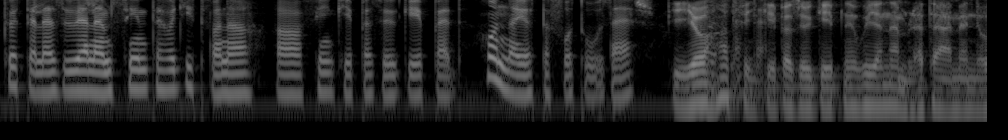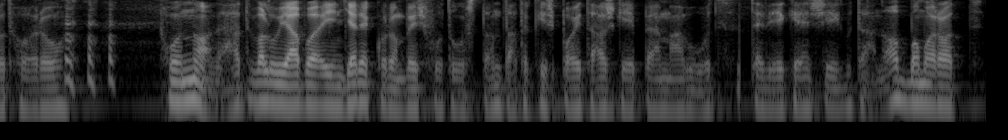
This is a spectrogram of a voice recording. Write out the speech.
kötelező elem szinte, hogy itt van a, a fényképezőgéped. Honnan jött a fotózás? Ja, ötlete? hát fényképezőgépnél ugye nem lehet elmenni otthonról. Honnan? Hát valójában én gyerekkoromban is fotóztam, tehát a kis pajtásgépen már volt tevékenység, utána abba maradt,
